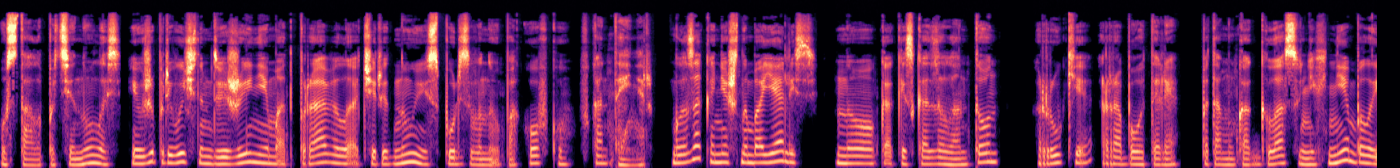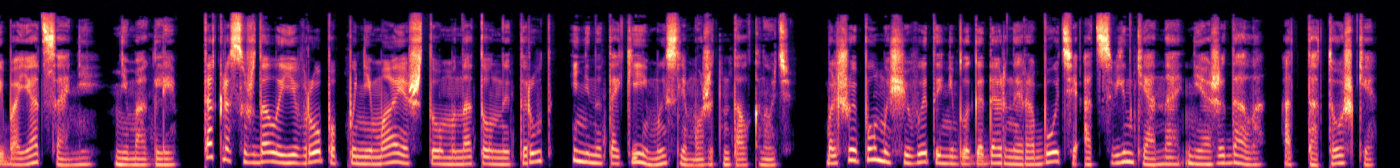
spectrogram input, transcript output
устало потянулась и уже привычным движением отправила очередную использованную упаковку в контейнер. Глаза, конечно, боялись, но, как и сказал Антон, руки работали, потому как глаз у них не было и бояться они не могли. Так рассуждала Европа, понимая, что монотонный труд и не на такие мысли может натолкнуть. Большой помощи в этой неблагодарной работе от свинки она не ожидала. От Татошки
